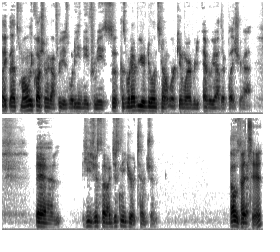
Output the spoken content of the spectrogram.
like that's my only question i got for you is what do you need from me so because whatever you're doing is not working wherever every other place you're at and he just said, "I just need your attention." That was That's it. it.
